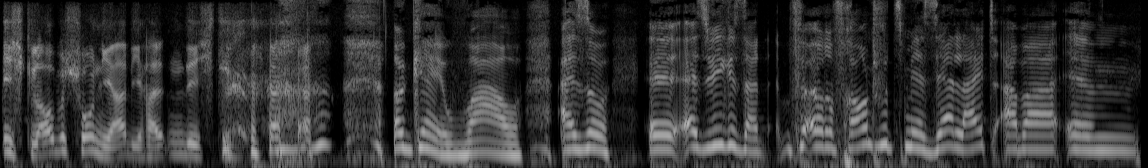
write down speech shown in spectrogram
Ich glaube schon, ja, die halten dicht. Okay, wow. Also, äh, also wie gesagt, für eure Frauen tut's mir sehr leid, aber ähm,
